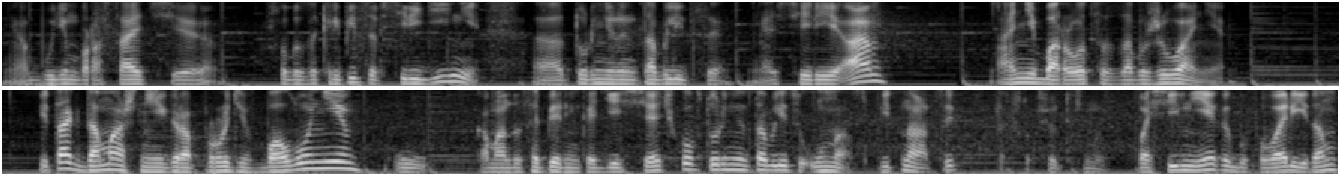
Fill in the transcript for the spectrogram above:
э, будем бросать, э, чтобы закрепиться в середине э, турнирной таблицы серии А, а не бороться за выживание. Итак, домашняя игра против Болонии. У команды соперника 10 очков в турнирной таблице, у нас 15. Так что все-таки мы посильнее, как бы фаворитом,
